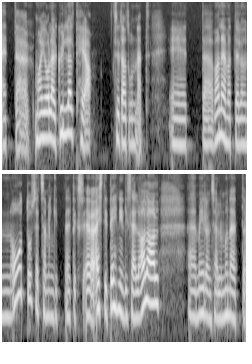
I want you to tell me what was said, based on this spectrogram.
et äh, ma ei ole küllalt hea, seda tunnet, et et äh, vanematel on ootus, et sa mingit näiteks äh, hästi tehnilisel alal, äh, meil on seal mõned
